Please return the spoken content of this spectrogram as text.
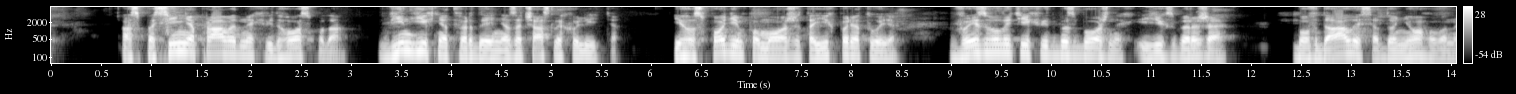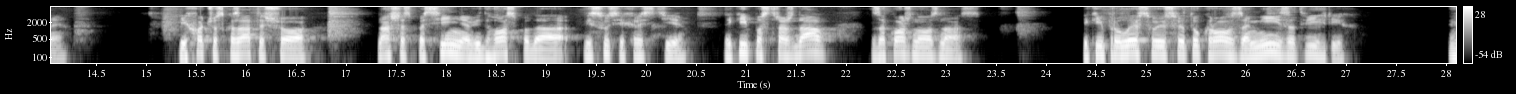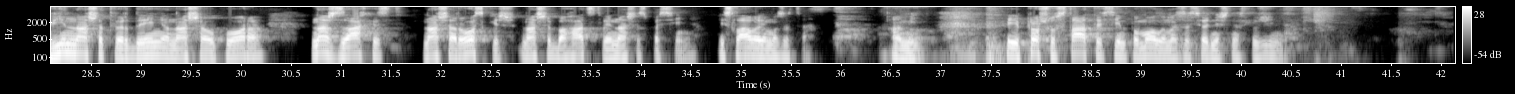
А спасіння праведних від Господа. Він їхня твердиня за час лихоліття, і Господь їм поможе та їх порятує, визволить їх від безбожних і їх збереже, бо вдалися до нього вони. І хочу сказати, що наше спасіння від Господа в Ісусі Христі, який постраждав за кожного з нас, який пролив свою святу кров за мій і за твій гріх. Він наша твердиня, наша опора, наш захист, наша розкіш, наше багатство і наше спасіння. І слава йому за це. Амінь. І прошу встати всім помолимось за сьогоднішнє служіння.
